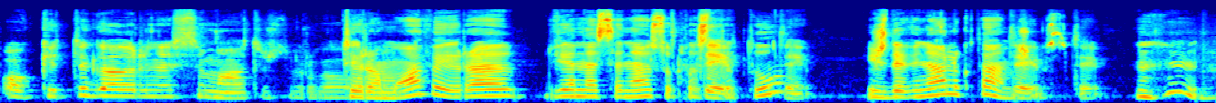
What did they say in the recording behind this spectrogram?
o kiti gal ir nesimato iš durgo. Tai Ramovė yra vienas seniausių Taip, pastatų taip, iš XIX taip, amžiaus. taip. Mhm.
